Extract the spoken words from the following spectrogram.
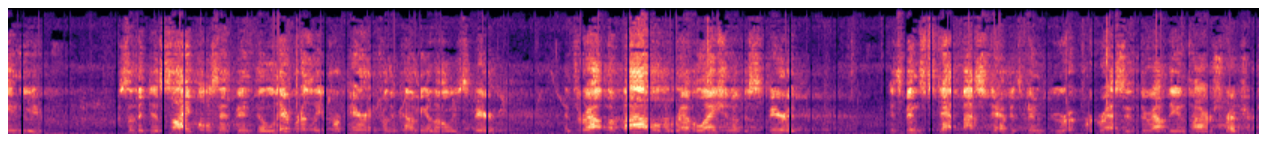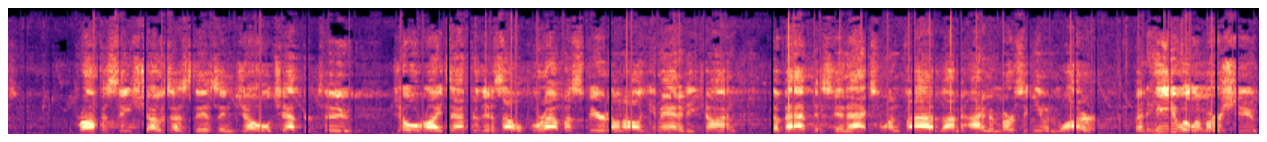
in you. So the disciples had been deliberately preparing for the coming of the Holy Spirit. And throughout the Bible, the revelation of the Spirit, it's been step by step, it's been progressive throughout the entire scriptures. Prophecy shows us this in Joel chapter 2, Joel writes, After this I will pour out my spirit on all humanity. John the Baptist in Acts 1 5, I'm, I'm immersing you in water, but he will immerse you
